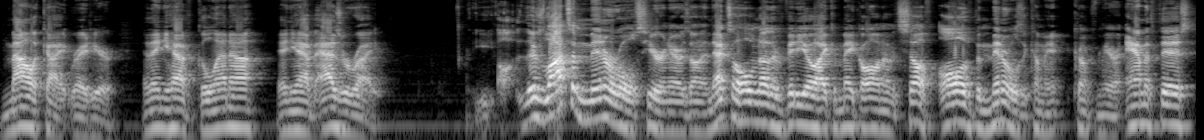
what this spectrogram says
malachite right here. And then you have galena and you have azurite. There's lots of minerals here in Arizona, and that's a whole nother video I can make all in of itself. All of the minerals that come in, come from here: amethyst,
